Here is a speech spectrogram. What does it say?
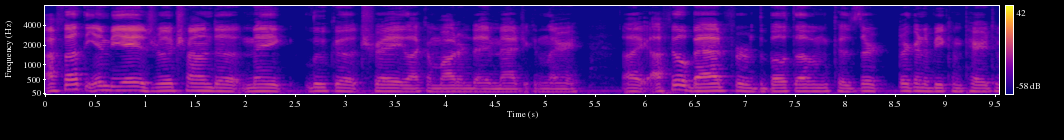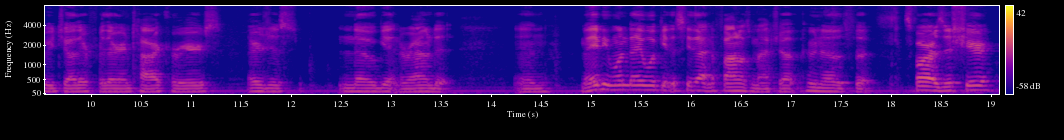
I feel like the NBA is really trying to make Luka Trae like a modern day Magic and Larry. Like I feel bad for the both of them because they're they're going to be compared to each other for their entire careers. There's just no getting around it, and maybe one day we'll get to see that in a finals matchup. Who knows? But as far as this year,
